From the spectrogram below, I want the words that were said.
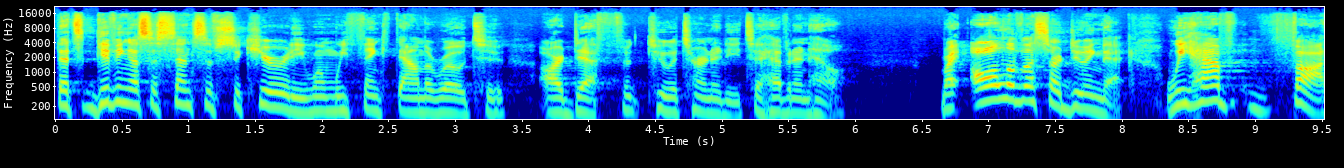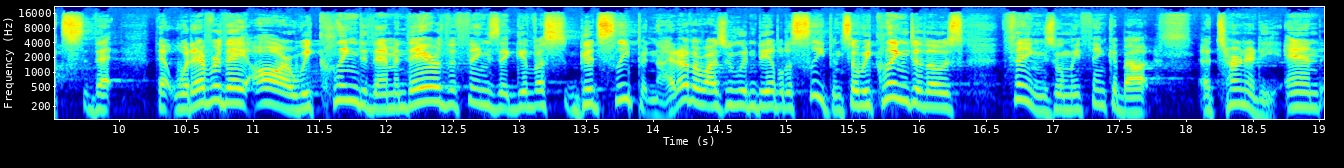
that's giving us a sense of security when we think down the road to our death, to eternity, to heaven and hell. Right? All of us are doing that. We have thoughts that that whatever they are, we cling to them, and they are the things that give us good sleep at night. Otherwise, we wouldn't be able to sleep. And so we cling to those things when we think about eternity. And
